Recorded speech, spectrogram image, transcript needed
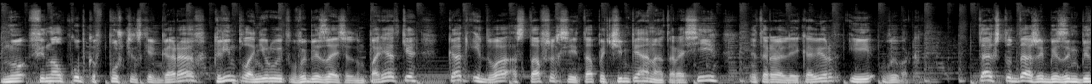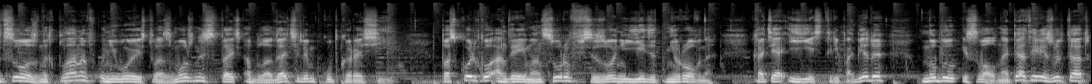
Но финал Кубка в Пушкинских горах Клим планирует в обязательном порядке, как и два оставшихся этапа чемпионата России – это ралли и ковер и Выборг. Так что даже без амбициозных планов у него есть возможность стать обладателем Кубка России – поскольку Андрей Мансуров в сезоне едет неровно. Хотя и есть три победы, но был и свал на пятый результат,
